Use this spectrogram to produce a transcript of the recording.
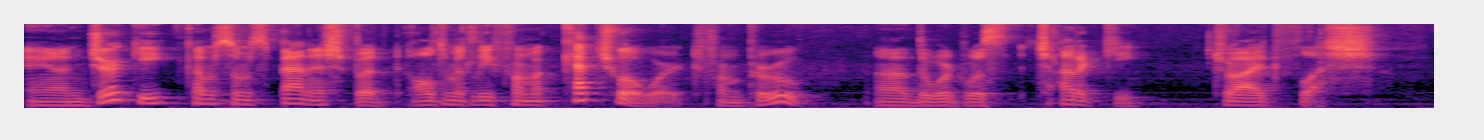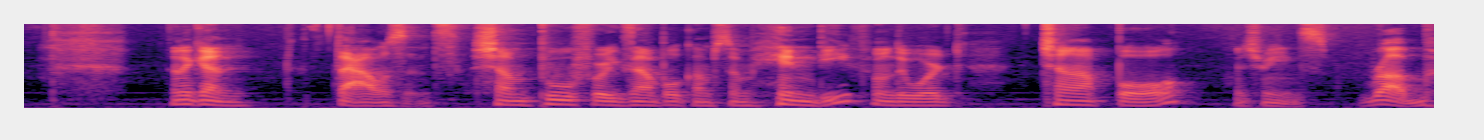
and jerky comes from Spanish, but ultimately from a Quechua word from Peru. Uh, the word was charqui, dried flesh. And again, thousands. Shampoo, for example, comes from Hindi, from the word chapo, which means rub.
